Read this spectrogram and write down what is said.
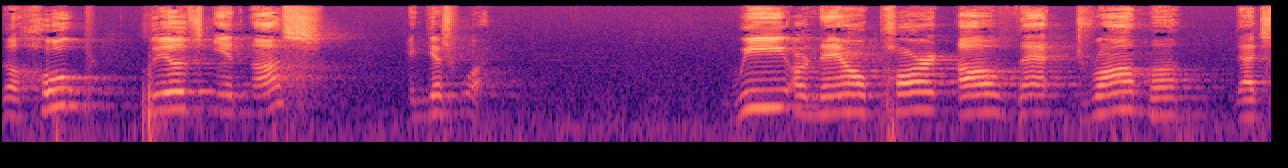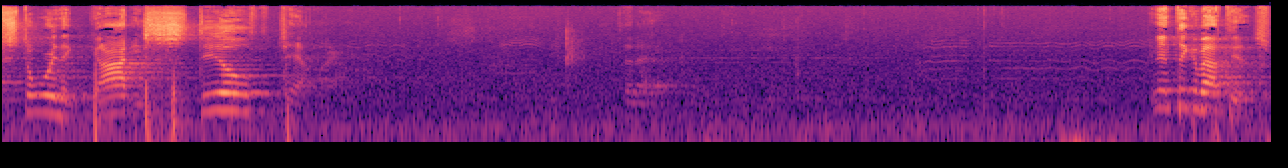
the hope lives in us. And guess what? We are now part of that drama, that story that God is still telling then think about this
